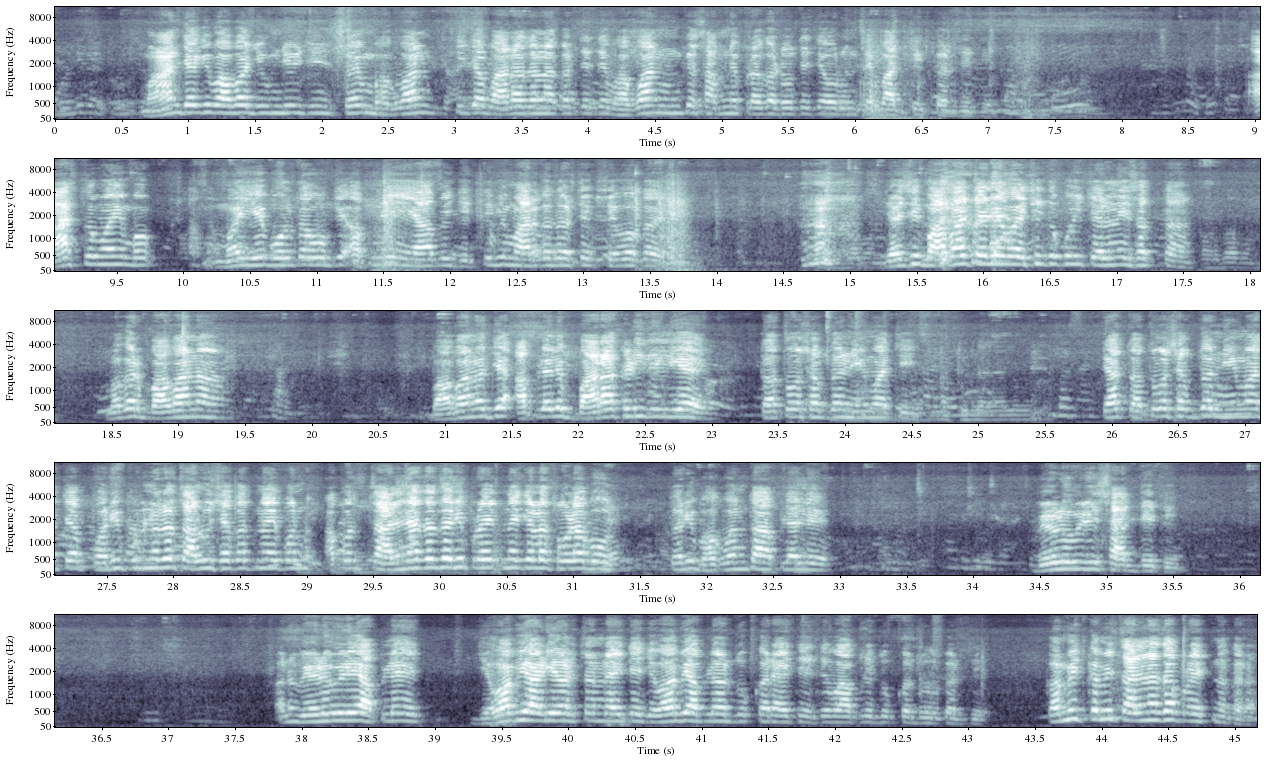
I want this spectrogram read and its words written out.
महान जगी बाबा जमदेव जी स्वयं भगवान की जब आराधना करते थे भगवान उनके सामने प्रकट होते थे और उनसे बातचीत करते थे। आज तो मैं मैं ये बोलता हूँ कि अपने यहाँ पे जितने भी मार्गदर्शक सेवक है जैसी बाबा चले वैसी तो कोई चल नहीं सकता। मगर बाबा ना बाबानं जे आपल्याला बाराखडी दिली आहे तत्व शब्द नियमाची त्या तत्वशब्द नियमाच्या परिपूर्ण तर चालू शकत नाही पण आपण चालण्याचा जरी प्रयत्न केला थोडा बहुत तरी भगवंत आपल्याला वेळोवेळी साथ देते. आणि वेळोवेळी आपले जेव्हा बी अडी अडचण राहते जेव्हा बी आपल्यावर दुःख राहते तेव्हा आपले दुःख दूर करते. कमीत कमी चालण्याचा प्रयत्न करा.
